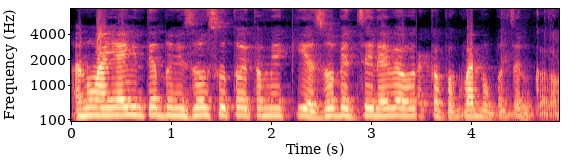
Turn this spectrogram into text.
અને હું અહીંયા આવીને તે દોની જોઉં છું તોય તમે કે જોબે જ જઈને આવ્યા તો ભગવાનનું ભજન કરો.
